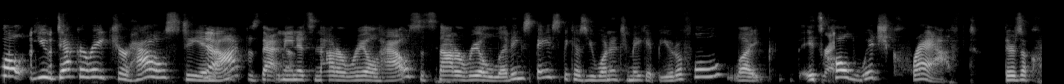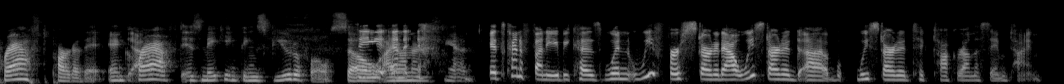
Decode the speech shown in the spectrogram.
well, you decorate your house, do you yeah. not? Does that mean yeah. it's not a real house? It's not a real living space because you wanted to make it beautiful? Like it's right. called witchcraft. There's a craft part of it, and craft is making things beautiful. So See, I don't understand. It's kind of funny because when we first started out, we started uh, we started TikTok around the same time,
